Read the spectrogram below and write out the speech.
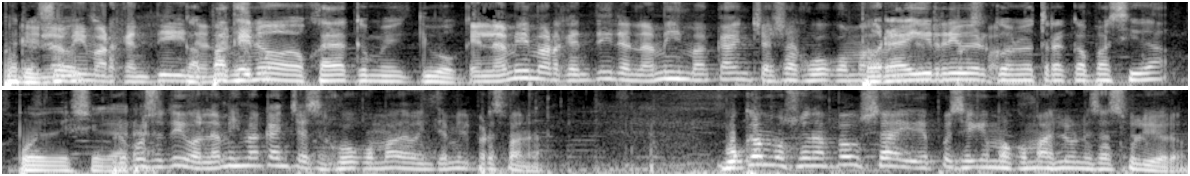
Pero en yo- la misma Argentina. Capaz que mismo- no, ojalá que me equivoque. En la misma Argentina, en la misma cancha, ya jugó con más Por de ahí 20.000 River con personas. otra capacidad puede llegar. por eso te digo, en la misma cancha se jugó con más de 20.000 personas. Buscamos una pausa y después seguimos con más lunes azul y oro.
